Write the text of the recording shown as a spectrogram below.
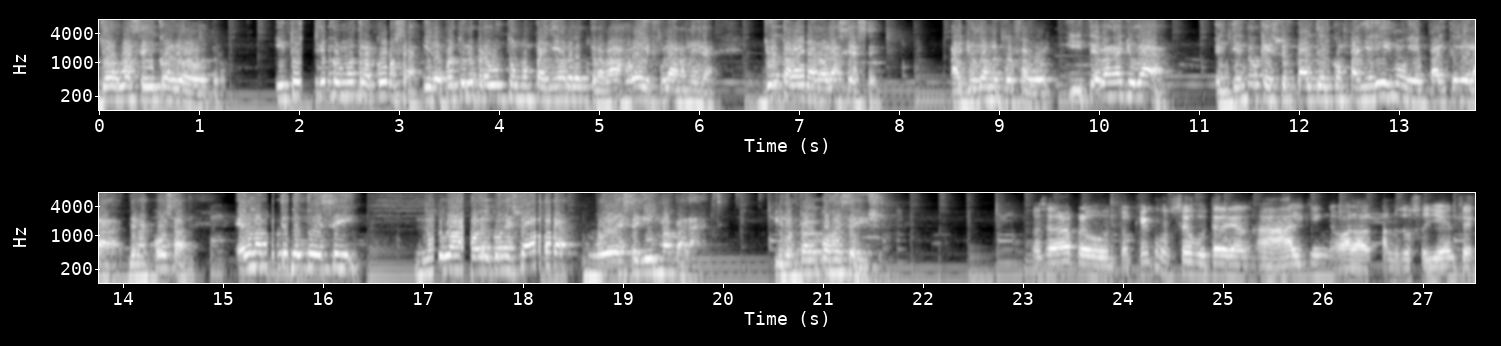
yo voy a seguir con lo otro y tú sigues con otra cosa y después tú le preguntas a un compañero de trabajo, hey, fulano, mira, yo esta vaina no la sé hacer, ayúdame por favor. Y te van a ayudar. Entiendo que eso es parte del compañerismo y es parte de la, de la cosa. Es una cuestión de tú decir, no voy a joder con eso ahora, voy a seguir más para adelante. Y después coge ese issue. Entonces ahora pregunto, ¿qué consejo ustedes dan a alguien o a, a los dos oyentes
